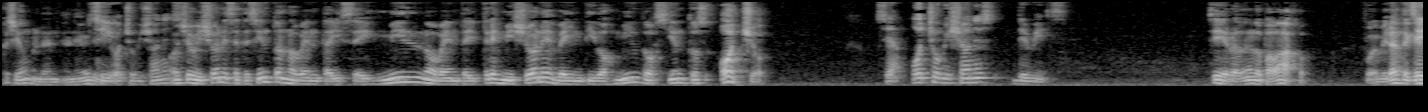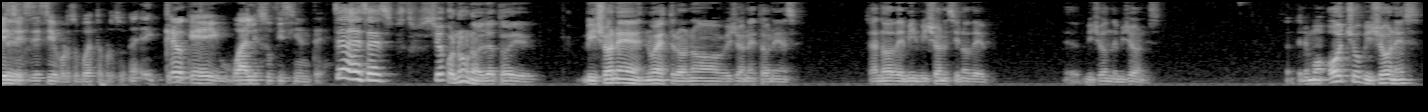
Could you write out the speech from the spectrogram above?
¿Qué llegamos al nivel? Sí, 8 billones. 8 billones 796 mil 93 millones 22 mil 208. O sea, 8 billones de bits. Sí, redondeando para abajo. Pues mirate que. Sí, este sí, sí, sí, por supuesto, por supuesto. Eh, creo que igual es suficiente. Sí, es, yo con uno ya estoy. Billones nuestro, no billones estadounidenses. O sea, no de mil millones, sino de, millón de millones. O sea, tenemos 8 billones.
